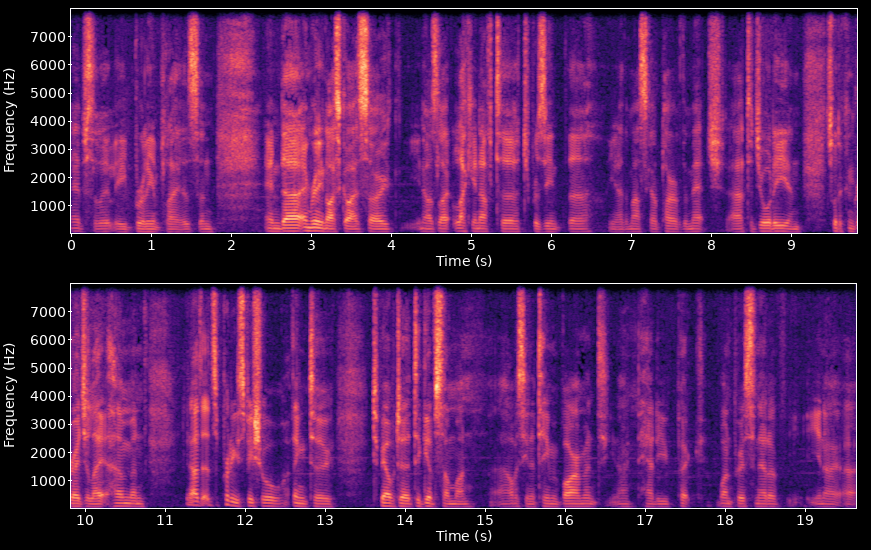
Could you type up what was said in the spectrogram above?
Absolutely brilliant players and and uh, and really nice guys. So you know, I was like, lucky enough to, to present the you know the MasterCard player of the match uh, to Jordie and sort of congratulate him. And you know, it's, it's a pretty special thing to to be able to, to give someone. Uh, obviously, in a team environment, you know, how do you pick one person out of you know uh,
